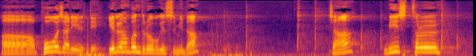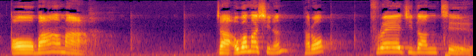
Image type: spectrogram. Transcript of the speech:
어, 보호 자리일 때 예를 한번 들어보겠습니다. 자, 미스터 오바마. 자, 오바마 씨는 바로 President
